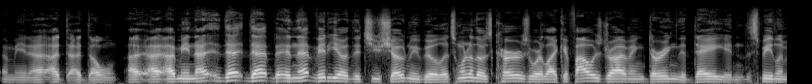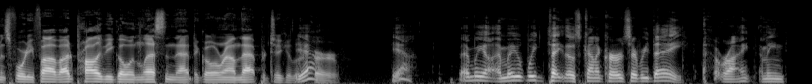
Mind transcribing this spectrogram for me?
I mean, I, I, I don't. I, I mean that, that that in that video that you showed me, Bill, it's one of those curves where, like, if I was driving during the day and the speed limit's 45, I'd probably be going less than that to go around that particular yeah. curve. Yeah, and we, I mean, we take those kind of curves every day, right? I mean,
